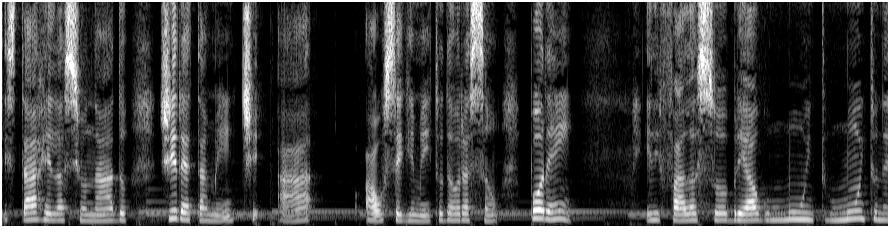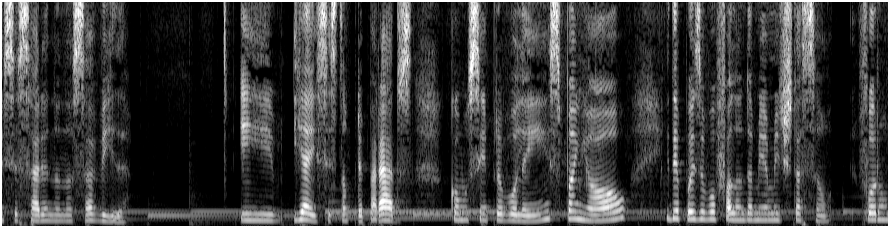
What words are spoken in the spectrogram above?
está relacionado diretamente a, ao segmento da oração, porém, ele fala sobre algo muito, muito necessário na nossa vida. E, e aí, vocês estão preparados? Como sempre, eu vou ler em espanhol e depois eu vou falando a minha meditação. Foram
